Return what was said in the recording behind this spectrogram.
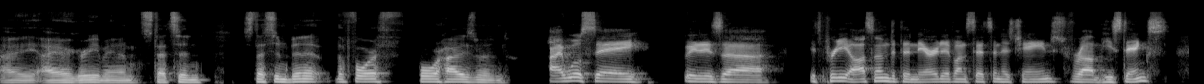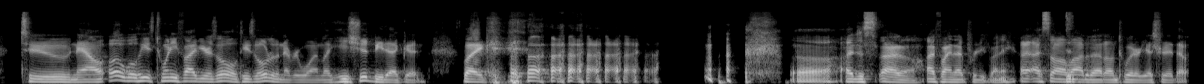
I I agree, man. Stetson Stetson Bennett, the fourth for Heisman. I will say it is uh it's pretty awesome that the narrative on Stetson has changed from he stinks to now, oh well he's 25 years old. He's older than everyone. Like he should be that good. Like uh I just I don't know. I find that pretty funny. I, I saw a lot of that on Twitter yesterday though.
